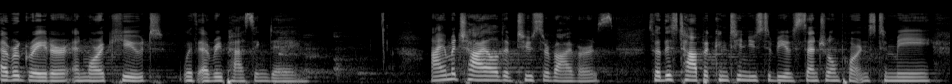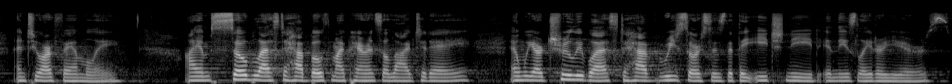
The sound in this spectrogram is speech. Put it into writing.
ever greater and more acute with every passing day. I am a child of two survivors, so this topic continues to be of central importance to me and to our family. I am so blessed to have both my parents alive today, and we are truly blessed to have resources that they each need in these later years.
